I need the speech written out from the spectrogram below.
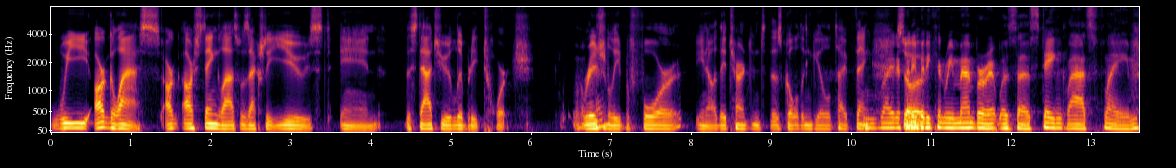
we our glass our, our stained glass was actually used in the statue of liberty torch originally before you know they turned into this golden gill type thing Right. If so anybody can remember, it was a stained glass flame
